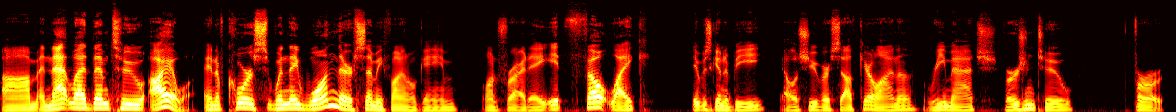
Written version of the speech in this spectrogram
Um, and that led them to Iowa. And of course, when they won their semifinal game on Friday, it felt like it was going to be LSU versus South Carolina rematch, version two, for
